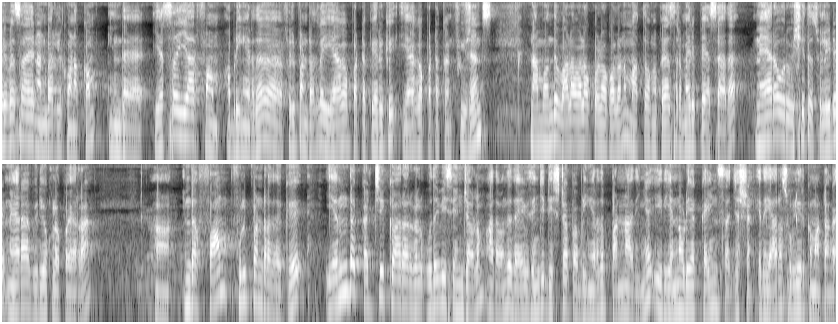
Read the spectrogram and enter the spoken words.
விவசாய நண்பர்களுக்கு வணக்கம். இந்த எஸ்ஐஆர் ஃபார்ம் அப்படிங்கிறத ஃபில் பண்ணுறதுல ஏகப்பட்ட பேருக்கு ஏகப்பட்ட கன்ஃபியூஷன்ஸ் நம்ம வந்து வள வள கொல கொலன்னு மற்றவங்க பேசுகிற மாதிரி பேசாத. நேராக ஒரு விஷயத்த சொல்லிவிட்டு நேராக வீடியோக்குள்ளே போயிடுறேன். இந்த ஃபார்ம் ஃபில் பண்ணுறதுக்கு எந்த கட்சிக்காரர்கள் உதவி செஞ்சாலும் அதை வந்து தயவு செஞ்சு டிஸ்டர்ப் அப்படிங்கிறத பண்ணாதீங்க. இது என்னுடைய கைண்ட் சஜஷன் இதை யாரும் சொல்லியிருக்க மாட்டாங்க.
